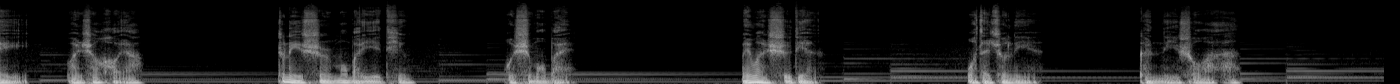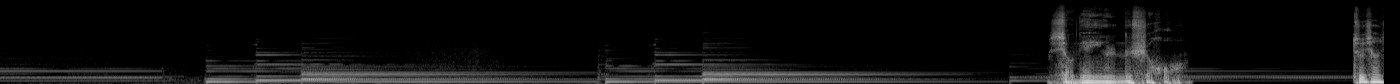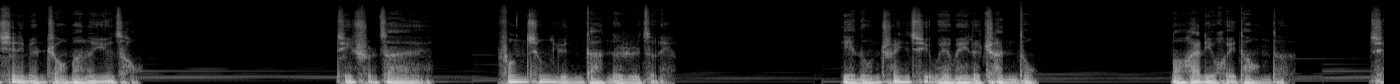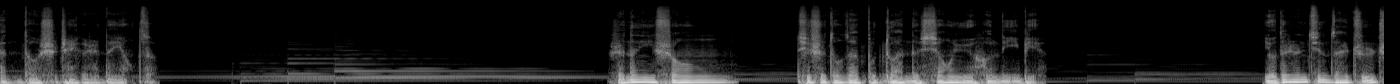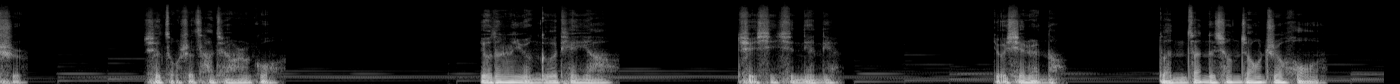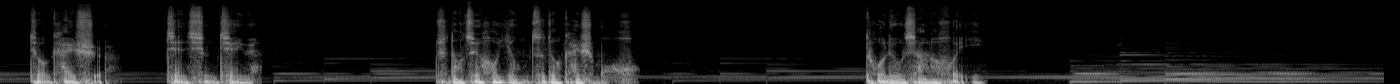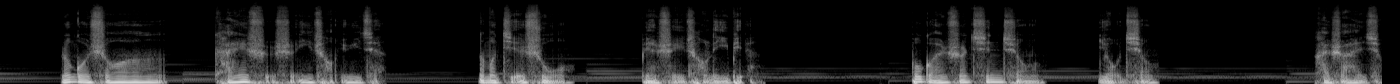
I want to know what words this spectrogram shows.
嗨，晚上好呀！这里是墨白夜听，我是墨白。每晚十点，我在这里跟你说晚安。想念一个人的时候，就像心里面长满了野草。即使在风轻云淡的日子里，也能吹起微微的颤动。脑海里回荡的，全都是这个人的影子。人的一生，其实都在不断的相遇和离别。有的人近在咫尺，却总是擦肩而过。有的人远隔天涯，却心心念念。有些人呢，短暂的相交之后，就开始渐行渐远，直到最后影子都开始模糊，徒留下了回忆。如果说开始是一场遇见，那么结束。便是一场离别。不管是亲情、友情，还是爱情，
